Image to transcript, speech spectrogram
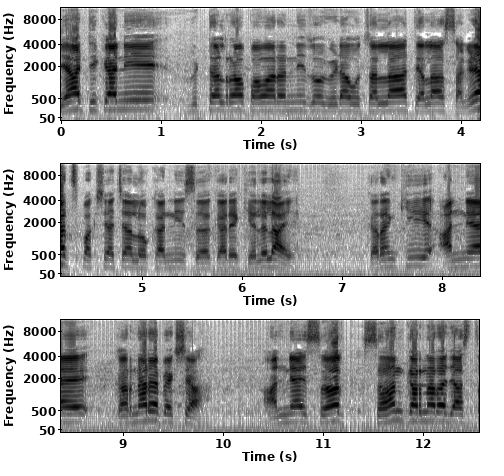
या ठिकाणी विठ्ठलराव पवारांनी जो विडा उचलला त्याला सगळ्याच पक्षाच्या लोकांनी सहकार्य केलेलं आहे. कारण की अन्याय करणाऱ्यापेक्षा अन्याय सह सहन करणारा जास्त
